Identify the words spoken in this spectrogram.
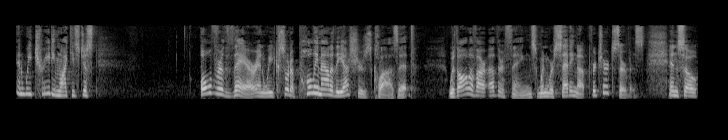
And we treat him like he's just over there, and we sort of pull him out of the usher's closet with all of our other things when we're setting up for church service. And so,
